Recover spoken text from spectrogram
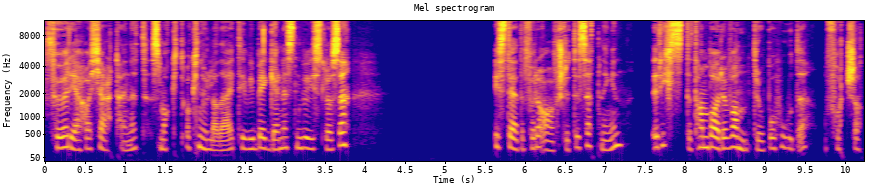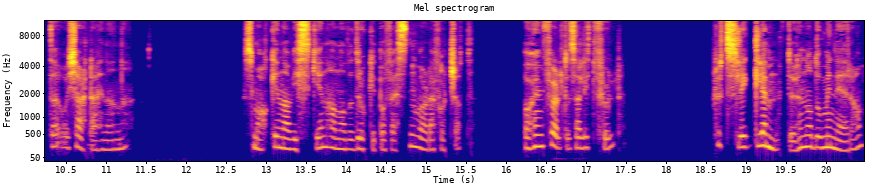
før jeg har kjærtegnet, smakt og knulla deg til vi begge er nesten bevisstløse… I stedet for å avslutte setningen ristet han bare vantro på hodet og fortsatte å kjærtegne henne. Smaken av whiskyen han hadde drukket på festen, var der fortsatt, og hun følte seg litt full. Plutselig glemte hun å dominere ham,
